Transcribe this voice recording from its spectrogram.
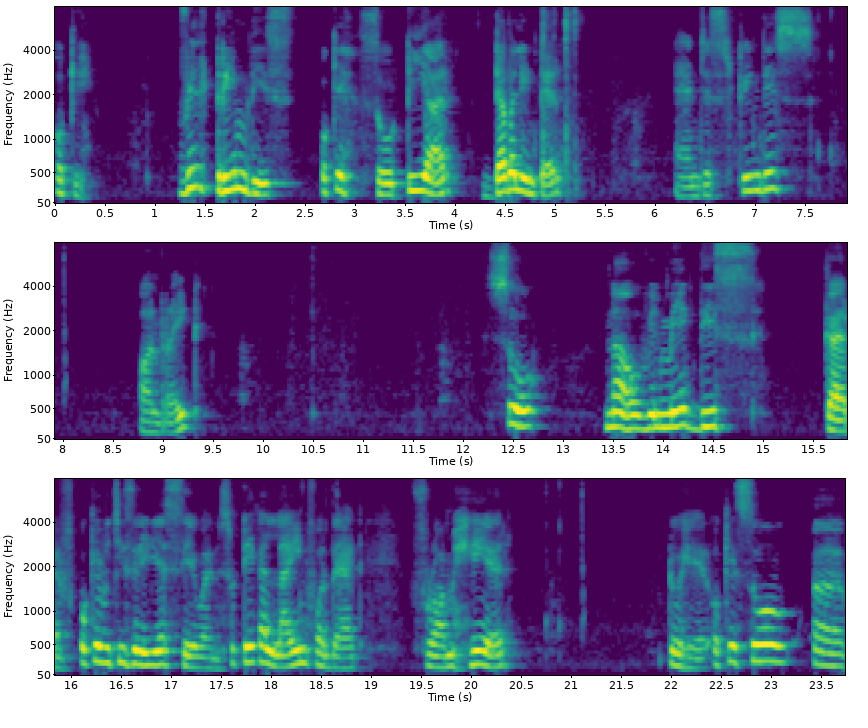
Okay. We'll trim this. Okay. So tr double enter and just trim this. All right. So now we'll make this curve okay which is radius 7 so take a line for that from here to here okay. So uh,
